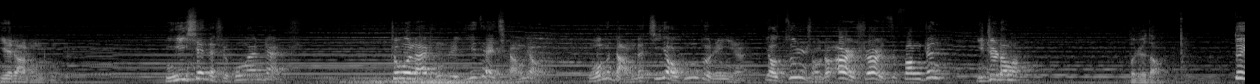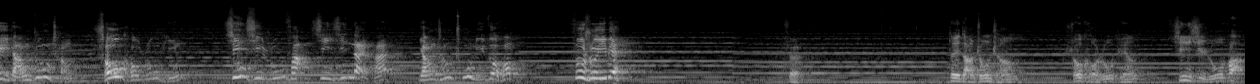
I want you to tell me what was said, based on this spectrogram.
叶大龙同志，你现在是公安战士，周恩来同志一再强调。我们党的机要工作人员要遵守这二十二字方针，你知道吗？不知道。对党忠诚，守口如瓶，心细如发，信心耐烦，养成处女作风。复述一遍。是。对党忠诚，守口如瓶，心细如发，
